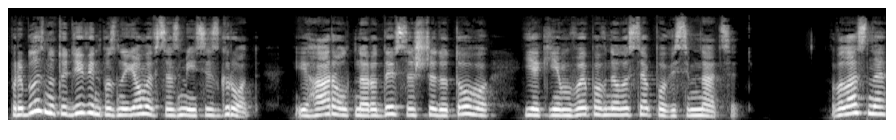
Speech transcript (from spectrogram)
Приблизно тоді він познайомився з місіс Грот, і Гаролд народився ще до того, як їм виповнилося по 18. Власне,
